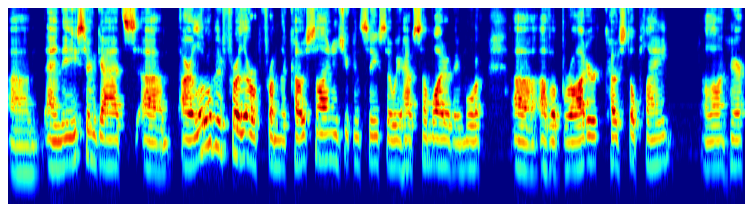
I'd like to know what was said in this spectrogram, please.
Um, and the Eastern Ghats um, are a little bit further from the coastline, as you can see, so we have somewhat of a more uh, of a broader coastal plain along here.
